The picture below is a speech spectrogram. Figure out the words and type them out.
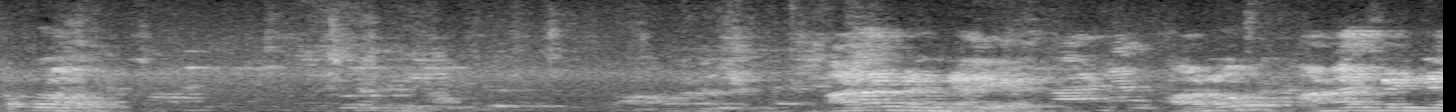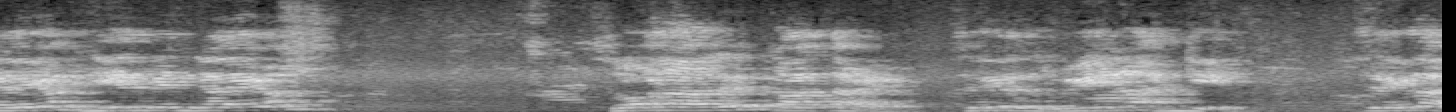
அப்புறம்? அனல்மின் நிலையம். அணு அனல்மின் நிலையம் நீர்மின் நிலையம் சோலாறு காத்தாடி. சரி மெயினாக மெயினா அங்கே. சரிங்களா?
